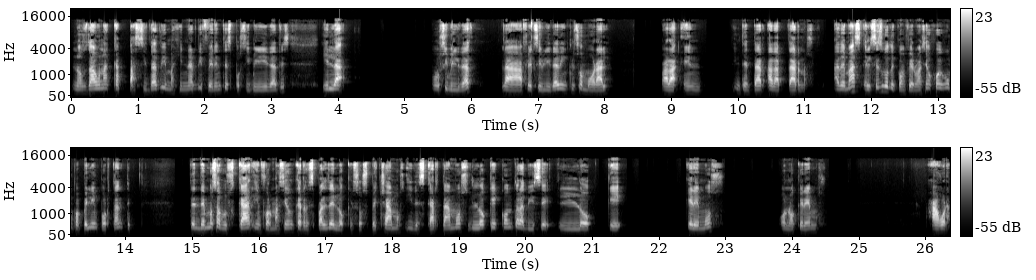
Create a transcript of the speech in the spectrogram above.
nos da una capacidad de imaginar diferentes posibilidades y la posibilidad, la flexibilidad incluso moral para intentar adaptarnos. Además, el sesgo de confirmación juega un papel importante. Tendemos a buscar información que respalde lo que sospechamos y descartamos lo que contradice lo que queremos o no queremos. Ahora,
